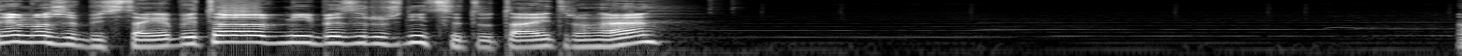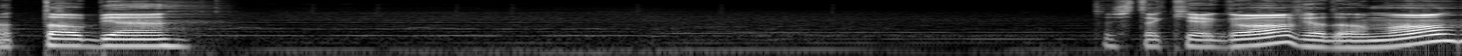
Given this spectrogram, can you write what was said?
Co nie może być tak? Jakby to mi bez różnicy tutaj trochę. A tobie. Coś takiego, wiadomo.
